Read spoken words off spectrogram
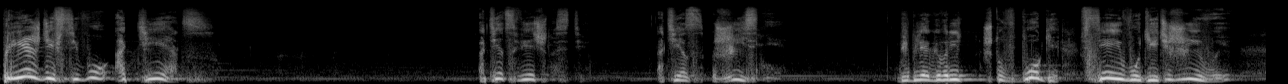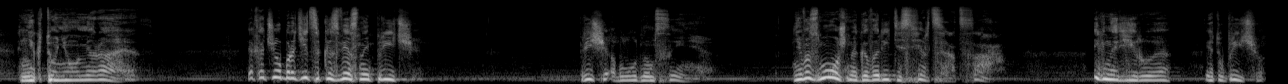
прежде всего Отец. Отец вечности, Отец жизни. Библия говорит, что в Боге все его дети живы, никто не умирает. Я хочу обратиться к известной притче. Притче о блудном сыне. Невозможно говорить из сердца отца, игнорируя эту притчу.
